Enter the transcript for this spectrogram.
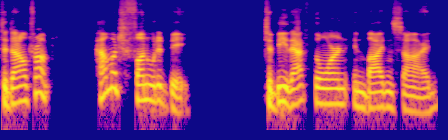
to Donald Trump: How much fun would it be to be that thorn in Biden's side,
